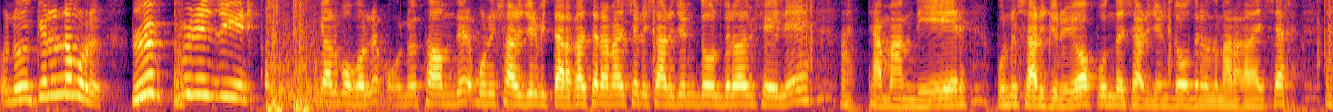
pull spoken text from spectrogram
ana gelin lan buraya hepinizi yenin Gel bakalım onu tamamdır. Bunun şarjörü bitti arkadaşlar. Hemen şöyle şarjörünü dolduralım şöyle. Heh, tamamdır. Bunun şarjörü yok. Bunun da şarjörünü dolduralım arkadaşlar. Heh,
